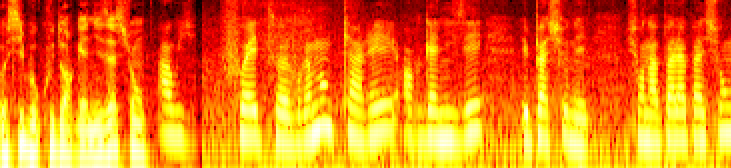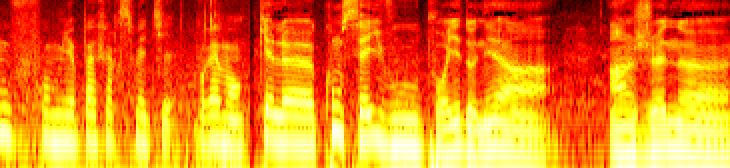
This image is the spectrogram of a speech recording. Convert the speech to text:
aussi beaucoup d'organisation. Ah oui, faut être vraiment carré, organisé et passionné. Si on n'a pas la passion, il faut mieux pas faire ce métier, vraiment. Quel conseil vous pourriez donner à un, jeune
